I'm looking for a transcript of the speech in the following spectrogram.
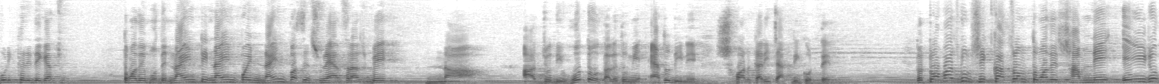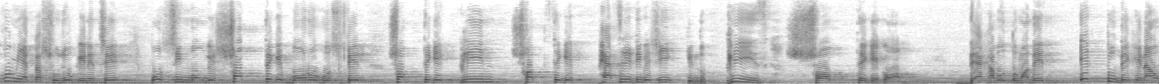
পরীক্ষা দিতে গেছো। তোমাদের মধ্যে ninety nine point nine percent শুনে অ্যান্সার আসবে না। আর যদি হতো, তাহলে তুমি এতদিনে সরকারি চাকরি করতে। তো টপাস গ্রুপ শিক্ষাশ্রম তোমাদের সামনে এইরকমই একটা সুযোগ এনেছে। পশ্চিমবঙ্গের সব থেকে বড় হোস্টেল সব থেকে ক্লিন সব থেকে ফ্যাসিলিটি বেশি, কিন্তু ফিজ সব থেকে কম। দেখাবো তোমাদের, একটু দেখে নাও।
